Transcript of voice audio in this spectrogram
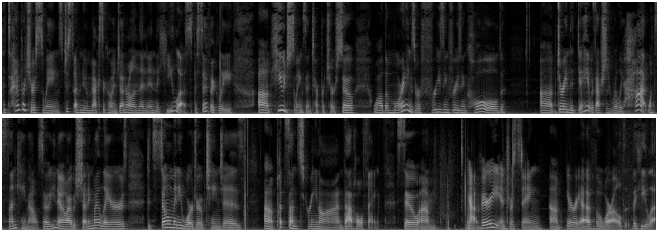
the temperature swings just of New Mexico in general, and then in the Gila specifically, um, huge swings in temperature. So while the mornings were freezing, freezing cold. Uh, during the day, it was actually really hot once the sun came out. So, you know, I was shedding my layers, did so many wardrobe changes, uh, put sunscreen on, that whole thing. So, um, yeah, very interesting um, area of the world, the Gila.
